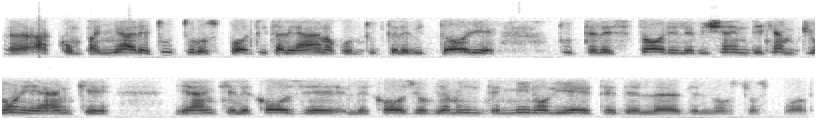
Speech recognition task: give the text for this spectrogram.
eh, accompagnare tutto lo sport italiano con tutte le vittorie, tutte le storie, le vicende, i campioni e anche, e anche le, cose, le, cose, ovviamente meno liete del, del nostro sport.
